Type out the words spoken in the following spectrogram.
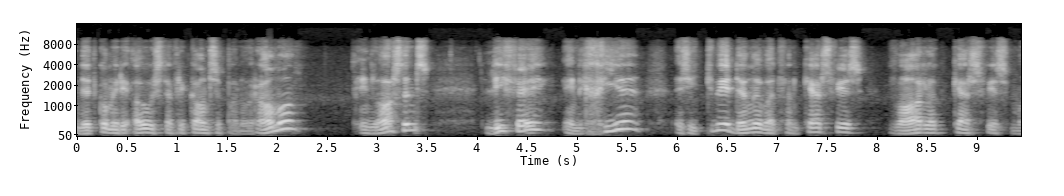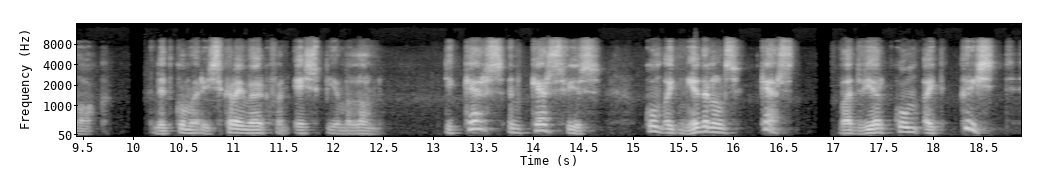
En dit kom uit die ou Suid-Afrikaanse panorama. En laastens Lief hê en gee is die twee dinge wat van Kersfees waarlik Kersfees maak. En dit kom uit die skryfwerk van SP Milan. Die Kers in Kersfees kom uit Nederlands Kerst wat weer kom uit Christ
